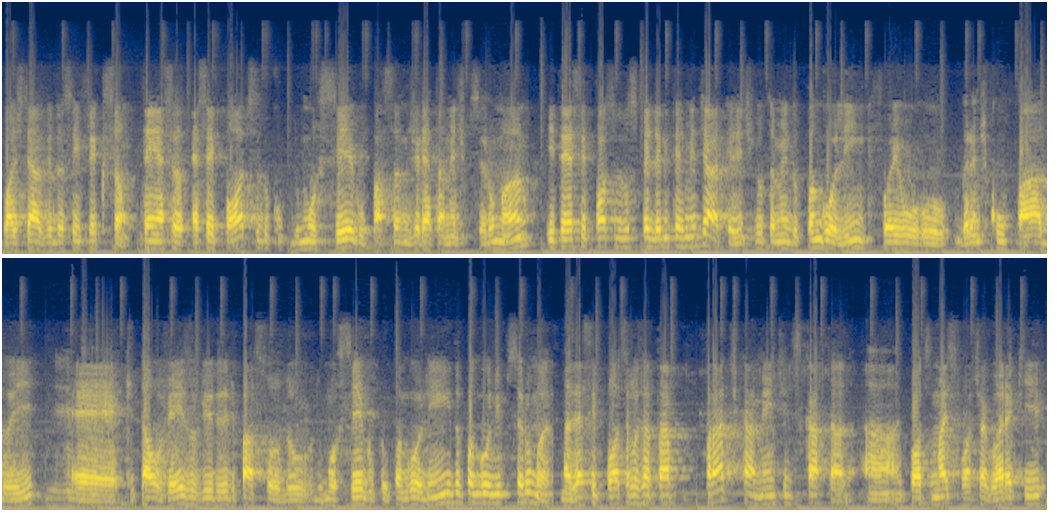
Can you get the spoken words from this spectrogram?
pode ter havido essa infecção. Tem essa, essa hipótese do, do morcego passando diretamente para o ser humano e tem essa hipótese do hospedeiro intermediário, que a gente viu também do pangolim, que foi o, o grande culpado aí, é, que talvez o vírus ele passou do, do morcego para o pangolim e do pangolim para o ser humano. Mas essa hipótese ela já está praticamente descartada. A hipótese mais forte agora é que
